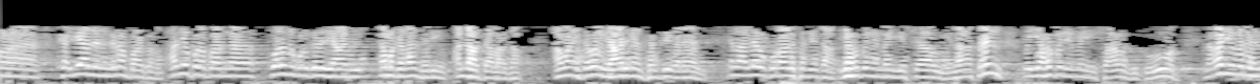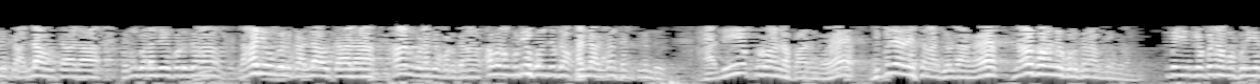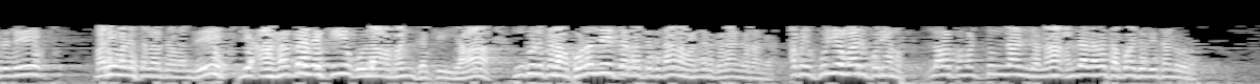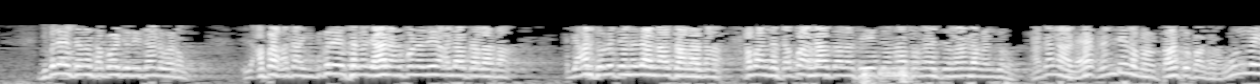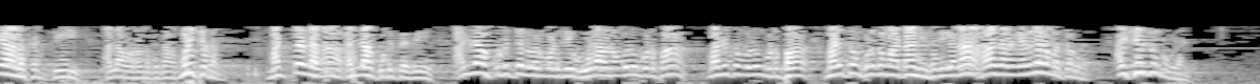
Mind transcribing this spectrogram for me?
கையாளுங்கிற பார்க்கணும். அதே போல பாருங்க குழந்தை கொடுக்கறது யாரு? நமக்கெல்லாம் தெரியும். அல்லா தாலா தான். அவனை தவிர யாருக்கும் சக்தி கிடையாது. ஏன்னா அல்ல குரால சொல்லிட்டான் யஹபினிமை யஷாவு இலாசன் யஹபினிமை யஷாவு கூர் நாடியவர்களுக்கு அல்லாஹ் தாலா பெண் குழந்தையை கொடுக்கறான் நாடி உங்களுக்கு அல்லாஹ் தாலா ஆண் குழந்தை கொடுக்கறான். அவனை முடிவு வந்துட்டோம். அல்லாஹ் தான் சக்தி கண்டு. அதே குரான்ல பாருங்க ஜிப்ரி அலிஸ்லாம் சொல்றாங்க நான் குழந்தை கொடுக்கறேன் அப்படிங்கிறாங்க. இப்ப இதுக்கு எப்படி நம்ம புரியுறது மரியம் அலைசலாத்த வந்து அகபலக்கி குலாமன் கத்தியா உங்களுக்கு நான் குழந்தையை தர்றதுக்கு தான் நான் வந்திருக்கிறேங்கிறாங்க. அப்ப புரிய மாதிரி புரியணும். அல்லாவுக்கு மட்டும் தான் சொன்னா அந்த அளவு தப்பா சொல்லித்தாண்டு வரும். இப்ரேசனம் தப்பா சொல்லித்தாண்டு வரும். அப்ப அதான் இப்ரேசனம் யார் அனுப்பினது? அல்லா தாலா தான். யார் சொல்ல சொன்னது? அல்லா தாலா தான். அப்ப அந்த தப்பா அல்லா தாலா செய்ய சொன்னா சொன்ன சொன்னா வந்துடும் அதனால ரெண்டையும் நம்ம பார்த்து பார்க்கிறோம் உண்மையான சக்தி அல்லா ஒருவனுக்கு தான். முடிச்சிடணும். மற்றதெல்லாம் அல்லாஹ் கொடுத்தது. அல்லாஹ் கொடுத்தல் வரும்பொழுது உயிராளங்களும் கொடுப்பான் மருத்துவங்களும் கொடுப்பான். மருத்துவம் கொடுக்க மாட்டான் நீ சொல்லிக்கலாம் ஆதாரம் இருந்தா நம்ம தருவோம். அது சிறுக்கும் கூடாது.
